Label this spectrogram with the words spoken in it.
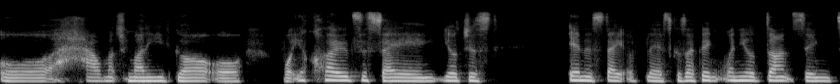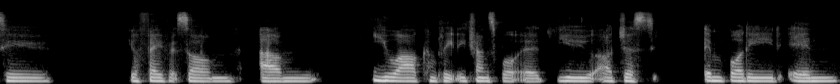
or how much money you've got or what your clothes are saying. You're just in a state of bliss. Because I think when you're dancing to your favorite song, um, you are completely transported. You are just embodied in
